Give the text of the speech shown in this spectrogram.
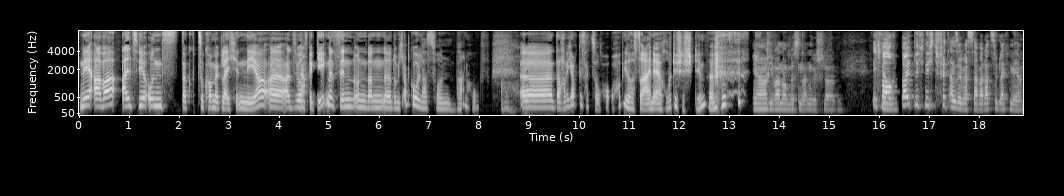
Nee, aber als wir uns, dazu kommen wir gleich näher, äh, als wir Ja. uns begegnet sind und dann äh, du mich abgeholt hast von Bahnhof, Oh. äh, da habe ich auch gesagt, so, "Ho- Hobby, du hast so eine erotische Stimme. Ja, die war noch ein bisschen angeschlagen. Ich war Ja. auch deutlich nicht fit an Silvester, aber dazu gleich mehr.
